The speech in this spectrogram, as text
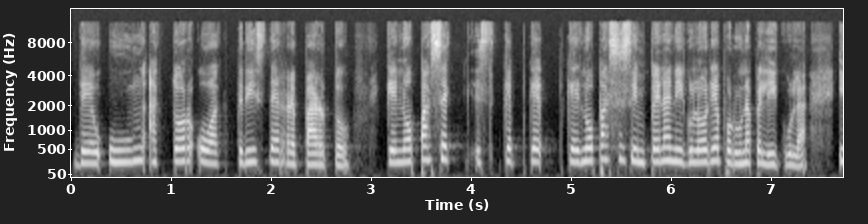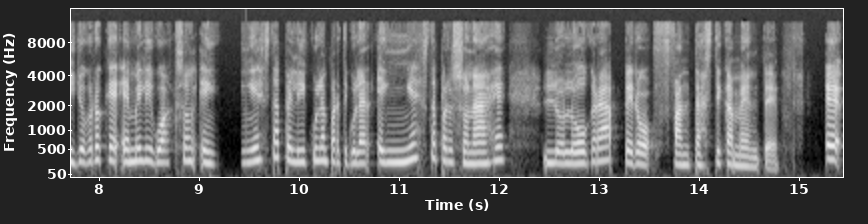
de un actor o actriz de reparto, que no pase, que, que, que no pase sin pena ni gloria por una película. Y yo creo que Emily Watson en esta película en particular, en este personaje, lo logra, pero fantásticamente. Eh,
